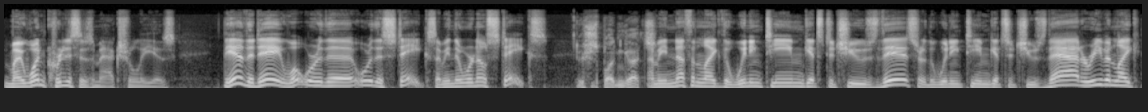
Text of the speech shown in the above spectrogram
my one criticism actually is at the end of the day, what were the what were the stakes? I mean, there were no stakes. There's just blood and guts. I mean, nothing like the winning team gets to choose this or the winning team gets to choose that, or even like,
